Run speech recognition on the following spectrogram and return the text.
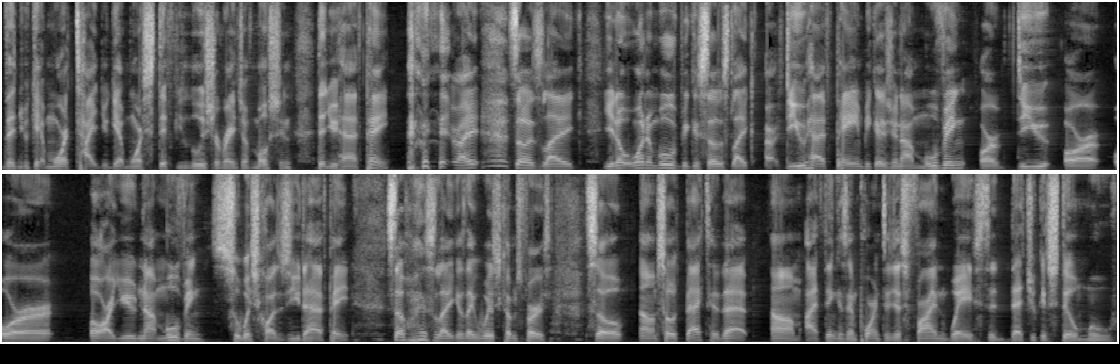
then you get more tight, you get more stiff, you lose your range of motion, then you have pain, right? So it's like you don't want to move because so it's like, uh, do you have pain because you're not moving, or do you or or or are you not moving, so which causes you to have pain? So it's like it's like which comes first. So um, so back to that. Um, I think it's important to just find ways to, that you can still move.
